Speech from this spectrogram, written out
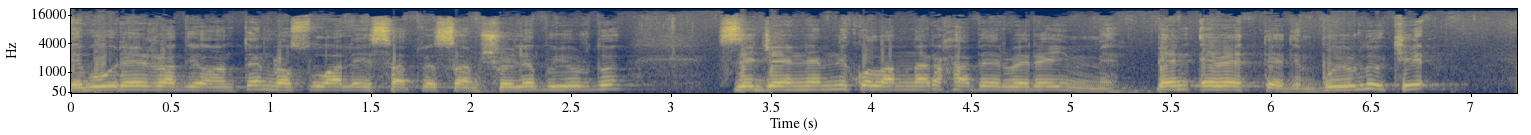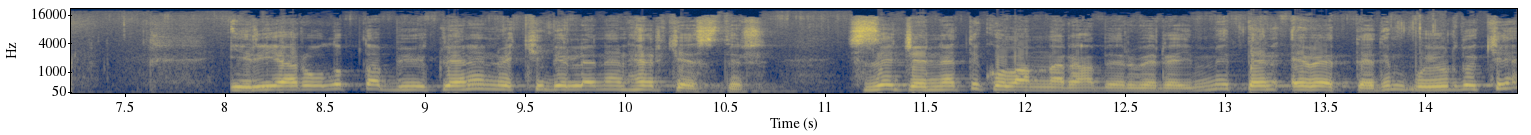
Ebu Hureyre radıyallahu anh'ten Resulullah aleyhisselatü vesselam şöyle buyurdu. Size cehennemlik olanlara haber vereyim mi? Ben evet dedim. Buyurdu ki, iri yarı olup da büyüklenen ve kibirlenen herkestir. Size cennetlik olanlara haber vereyim mi? Ben evet dedim. Buyurdu ki,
